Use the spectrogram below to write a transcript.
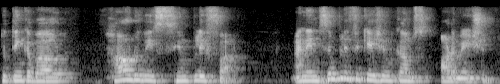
to think about how do we simplify? And in simplification comes automation.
